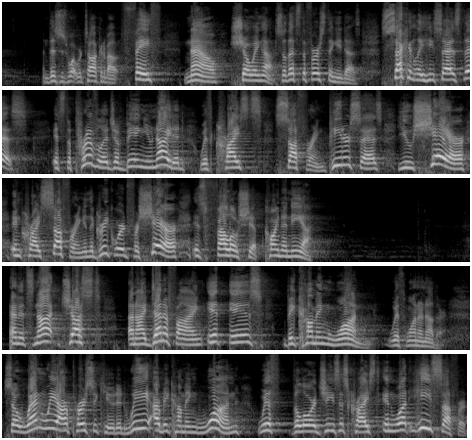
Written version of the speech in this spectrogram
And this is what we're talking about faith now showing up. So that's the first thing he does. Secondly, he says this it's the privilege of being united with Christ's suffering. Peter says you share in Christ's suffering. And the Greek word for share is fellowship, koinonia. And it's not just an identifying, it is becoming one with one another. So when we are persecuted, we are becoming one with the Lord Jesus Christ in what he suffered.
